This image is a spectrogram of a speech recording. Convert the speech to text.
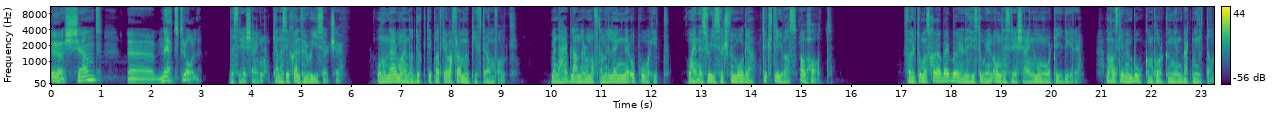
ökänd eh, nättroll. Desiree Shine kallar sig själv för researcher. Och hon är måhända duktig på att gräva fram uppgifter om folk. Men det här blandar hon ofta med lögner och påhitt. Och hennes researchförmåga tycks drivas av hat. För Thomas Sjöberg började historien om Desiree Shine många år tidigare, då han skrev en bok om porrkungen Bert Milton.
